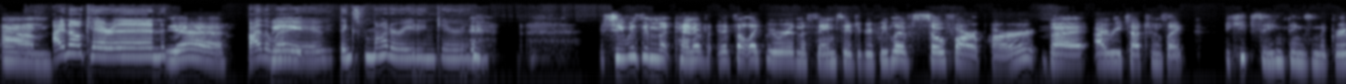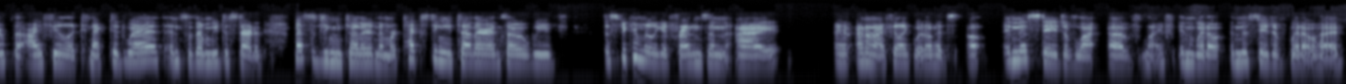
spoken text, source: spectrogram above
Um, I know Karen. yeah, By the We- way, thanks for moderating, Karen. she was in the kind of it felt like we were in the same stage of grief. We live so far apart, but I reached out to her and was like, you keep saying things in the group that I feel like connected with. And so then we just started messaging each other and then we're texting each other. And so we've just become really good friends. And I I, I don't know, I feel like widowhood's uh, in this stage of li- of life in widow in this stage of widowhood,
